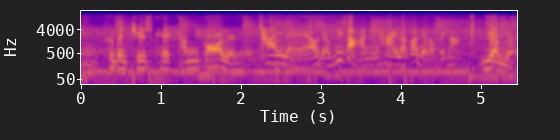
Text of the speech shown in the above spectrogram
อืมคือเป็นชีสเค้กทั้งก้อนเลยเลยใช่แล้ว เดี๋ยวพี่สั่งอันนี้ให้แล้วก็เดี๋ยวเราไปนั่ง เยี่ยมเลย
